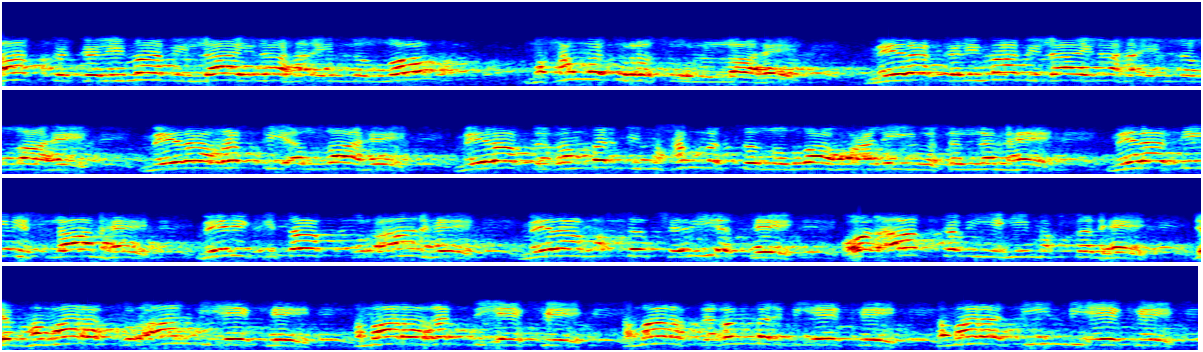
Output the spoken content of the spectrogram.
آپ کا کلمہ بھی لا الہ الا اللہ محمد رسول اللہ ہے میرا کلمہ بھی لا الہ الا اللہ ہے میرا رب بھی اللہ ہے میرا پیغمبر بھی محمد صلی اللہ علیہ وسلم ہے میرا دین اسلام ہے میری کتاب قرآن ہے میرا مقصد شریعت ہے اور آپ کا بھی یہی مقصد ہے جب ہمارا قرآن بھی ایک ہے ہمارا رب بھی ایک ہے ہمارا پیغمبر بھی ایک ہے ہمارا دین بھی ایک ہے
